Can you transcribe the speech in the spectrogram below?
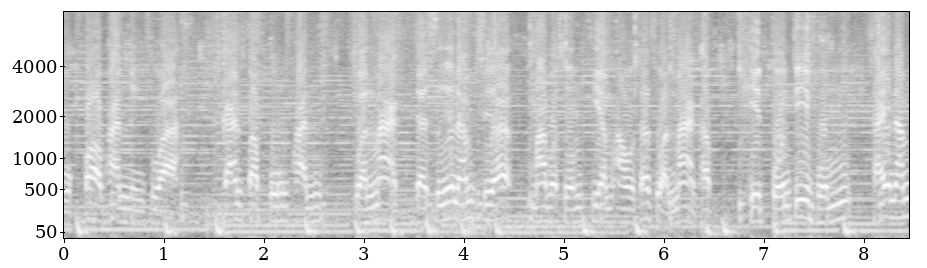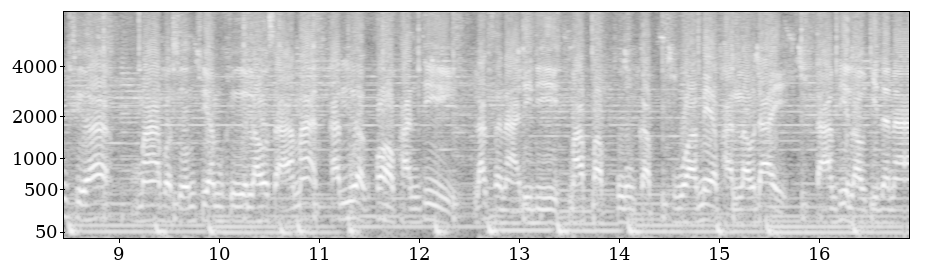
16พ่อพันธุ์หนึ่งตัว การปรับปรุงพันธุ์ ส่วนมากจะซื้อน้ำเชื้อมาผสมเทียมเอาซะส่วนมากครับ เหตุผลที่ผมใช้น้ำเชื้อมาผสมเทียมคือเราสามารถคัดเลือกพ่อพันธุ์ที่ลักษณะดีๆ มาปรับปรุงกับวัวแม่พันธุ์เราได้ ตามที่เราจินตนา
